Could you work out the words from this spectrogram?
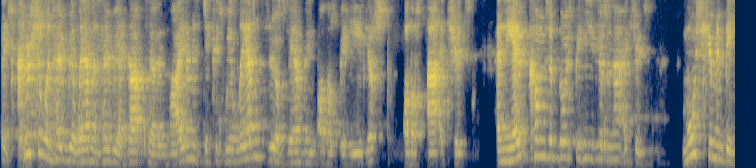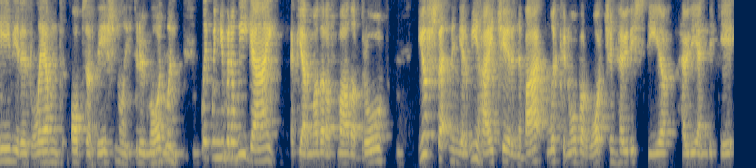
it's crucial in how we learn and how we adapt to our environment because we learn through observing others' behaviours, others' attitudes, and the outcomes of those behaviours and attitudes. Most human behaviour is learned observationally through modelling. Like when you were a wee guy, if your mother or father drove, you're sitting in your wee high chair in the back, looking over, watching how they steer, how they indicate,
